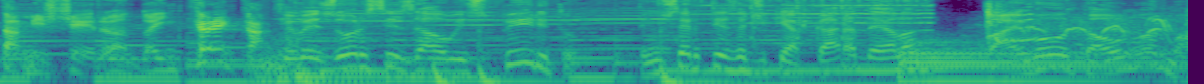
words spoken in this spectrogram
Tá me cheirando a encrenca! Se eu exorcizar o espírito, tenho certeza de que a cara dela vai voltar ao normal.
